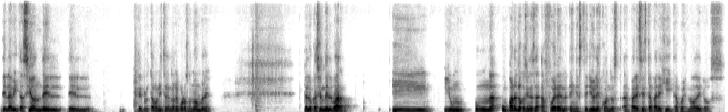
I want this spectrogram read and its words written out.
de la habitación del, del, del protagonista, que no recuerdo su nombre, la locación del bar y, y un, una- un par de locaciones a- afuera en, en exteriores cuando aparece esta parejita, pues, ¿no? De los...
